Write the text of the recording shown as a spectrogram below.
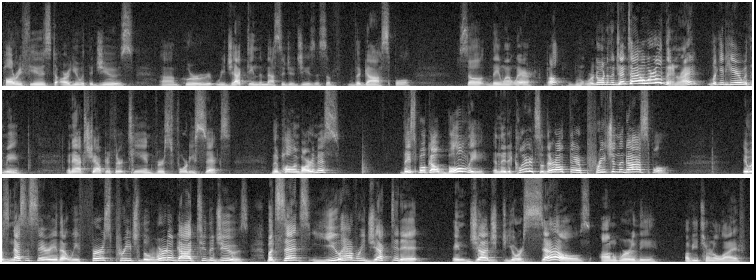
Paul refused to argue with the Jews um, who were re- rejecting the message of Jesus, of the gospel. So they went where? Well, we're going to the Gentile world then, right? Look at here with me in Acts chapter 13, verse 46. Then Paul and Barnabas, they spoke out boldly and they declared. So they're out there preaching the gospel. It was necessary that we first preach the word of God to the Jews. But since you have rejected it and judged yourselves unworthy of eternal life,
